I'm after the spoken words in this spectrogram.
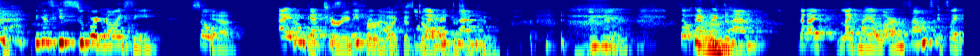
because he's super noisy. So yeah. I don't You're get to sleep for enough. like a so every dog or time, something. hmm So every Mm. time that I like my alarm sounds, it's like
